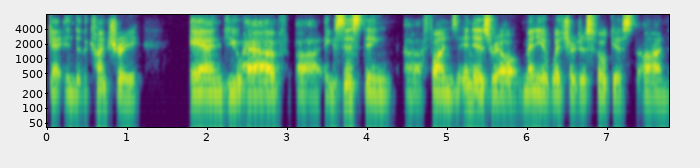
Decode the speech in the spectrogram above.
get into the country and you have uh, existing uh, funds in Israel, many of which are just focused on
